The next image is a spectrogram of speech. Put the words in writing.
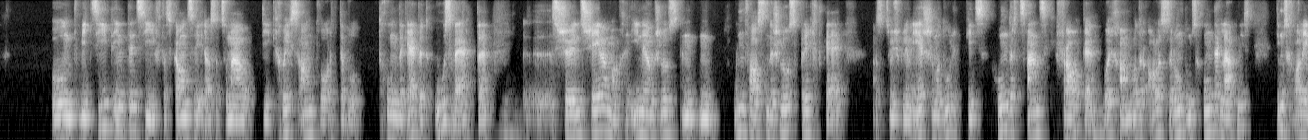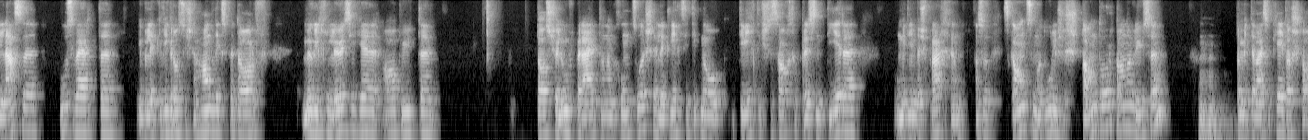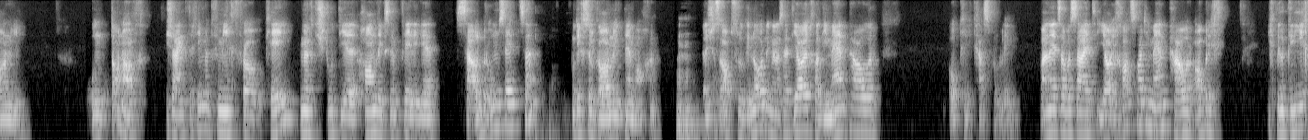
Und wie zeitintensiv das Ganze wird, also zum auch die Quiz-Antworten, die Kunden geben, auswerten, ein schönes Schema machen, ihnen am Schluss einen, einen umfassenden Schlussbericht geben. Also zum Beispiel im ersten Modul gibt es 120 Fragen, wo ich kann, oder alles rund ums Kundenerlebnis die muss ich alle lesen, auswerten, überlegen, wie groß ist der Handlungsbedarf, mögliche Lösungen anbieten. das schön aufbereiten und am Kunden zustellen, gleichzeitig noch die wichtigsten Sachen präsentieren und mit ihm besprechen. Also das ganze Modul ist eine Standortanalyse, mhm. damit er weiß, okay, da stehe ich. Und danach ist eigentlich immer für mich die Frage, okay, möchtest du die Handlungsempfehlungen selber umsetzen und ich soll gar nichts mehr machen? Mhm. Dann ist das absolut in Ordnung. Wenn er sagt, ja, ich habe die Manpower, okay, kein Problem. Wenn er jetzt aber sagt, ja, ich habe zwar die Manpower, aber ich, ich will gleich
